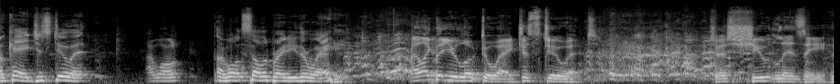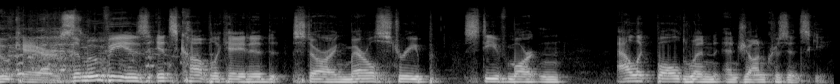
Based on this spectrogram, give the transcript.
okay, just do it. I won't. I won't celebrate either way. I like that you looked away. Just do it. Just shoot Lizzie. Who cares? The movie is It's Complicated, starring Meryl Streep, Steve Martin, Alec Baldwin, and John Krasinski.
